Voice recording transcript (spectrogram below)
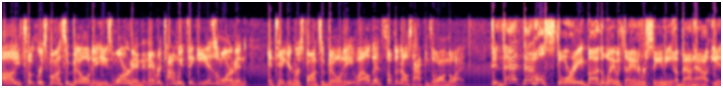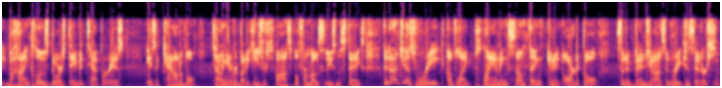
Oh, he took responsibility. He's learning, and every time we think he is learning and taking responsibility, well, then something else happens along the way. Did that that whole story, by the way, with Dianna Russini about how it, behind closed doors David Tepper is is accountable, telling everybody he's responsible for most of these mistakes? Did that just reek of like planning something in an article so that Ben Johnson reconsiders?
